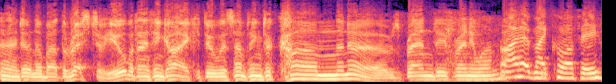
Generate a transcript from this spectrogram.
I don't know about the rest of you, but I think I could do with something to calm the nerves. Brandy for anyone? I have my coffee.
